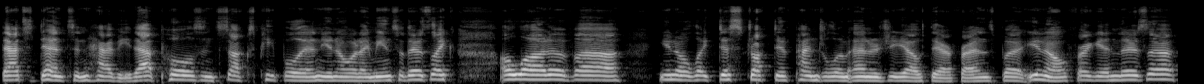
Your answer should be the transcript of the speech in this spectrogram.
That's dense and heavy. That pulls and sucks people in, you know what I mean? So there's like a lot of, uh, you know, like destructive pendulum energy out there, friends. But, you know, friggin', there's a,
